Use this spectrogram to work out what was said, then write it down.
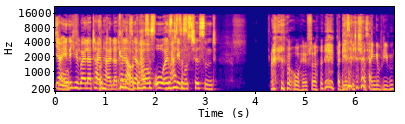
Ja, so. ähnlich wie bei Latein halt. Latein genau, ist ja du hast auch es- hast OST es- muss schissend. Oh, Hilfe. Bei dir ist richtig was hängen geblieben.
